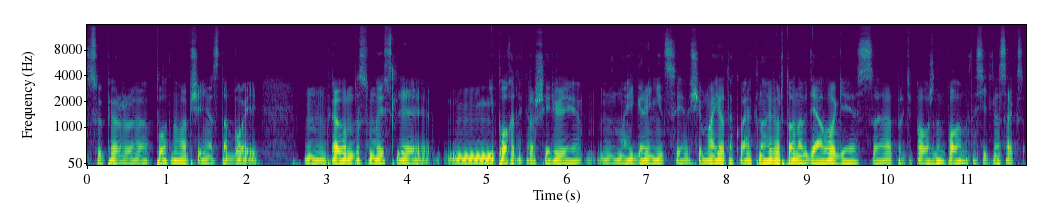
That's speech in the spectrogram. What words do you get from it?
супер э, плотного общения с тобой в каком-то смысле неплохо так расширили мои границы, вообще мое такое окно Авертона в диалоге с э, противоположным полом относительно секса.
